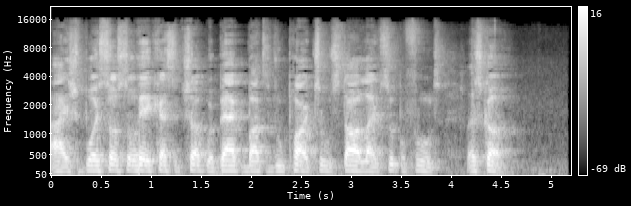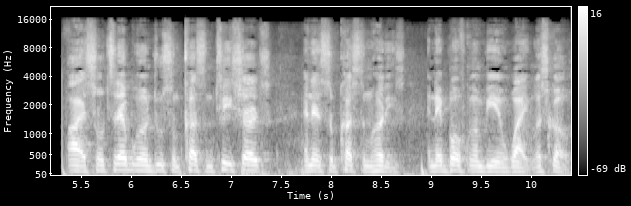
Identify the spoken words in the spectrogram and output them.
All right, your boy Soso here, Catch the Truck. We're back about to do part two, StarLife SuperFoods. Let's go. All right, so today we're gonna do some custom t-shirts and then some custom hoodies. And they're both gonna be in white. Let's go.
